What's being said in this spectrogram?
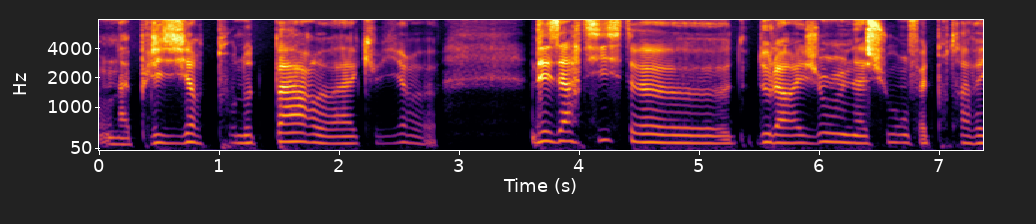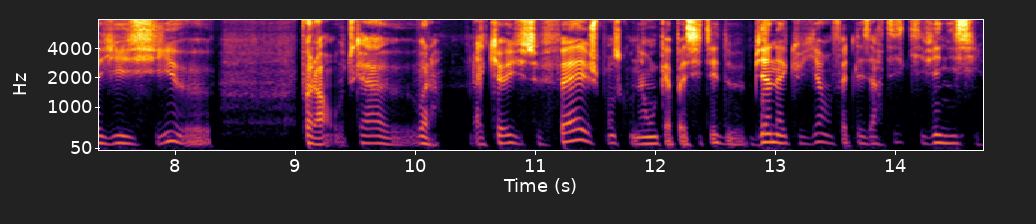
On a plaisir pour notre part à accueillir des artistes de la région Unachou en fait pour travailler ici. Voilà, en tout cas, voilà, l'accueil se fait et je pense qu'on est en capacité de bien accueillir en fait les artistes qui viennent ici.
